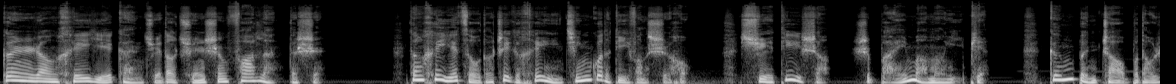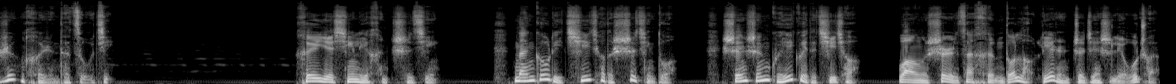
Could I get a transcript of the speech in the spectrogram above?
更让黑爷感觉到全身发冷的是，当黑爷走到这个黑影经过的地方的时候，雪地上是白茫茫一片，根本找不到任何人的足迹。黑爷心里很吃惊，南沟里蹊跷的事情多，神神鬼鬼的蹊跷往事在很多老猎人之间是流传，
